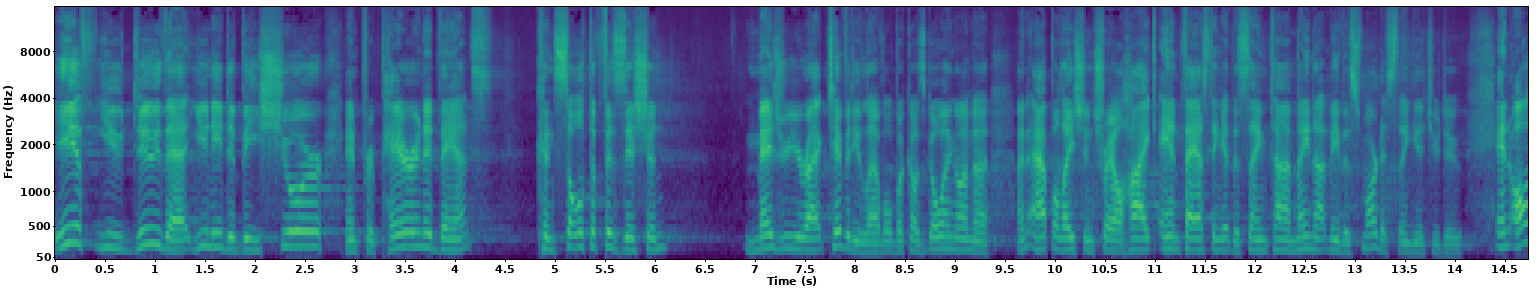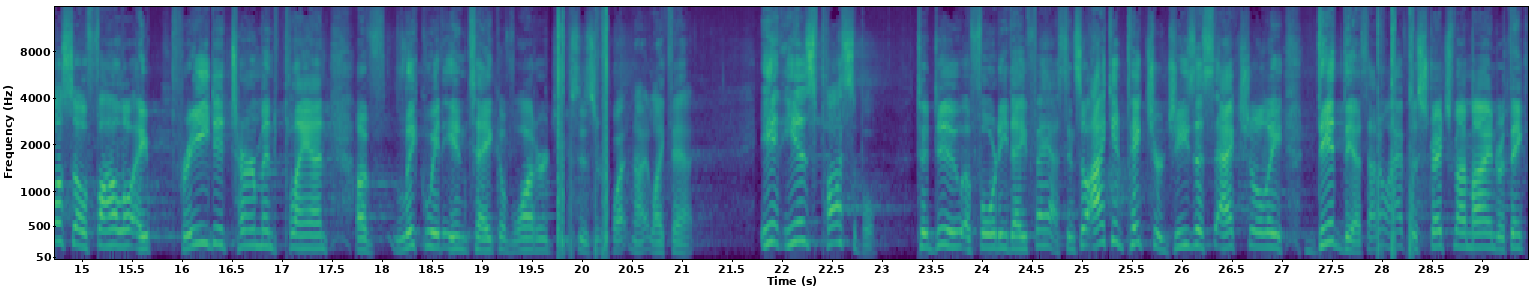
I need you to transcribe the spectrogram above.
If you do that, you need to be sure and prepare in advance, consult a physician, measure your activity level because going on a, an Appalachian Trail hike and fasting at the same time may not be the smartest thing that you do. And also follow a predetermined plan of liquid intake of water, juices, or whatnot like that. It is possible to do a 40 day fast. And so I can picture Jesus actually did this. I don't have to stretch my mind or think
